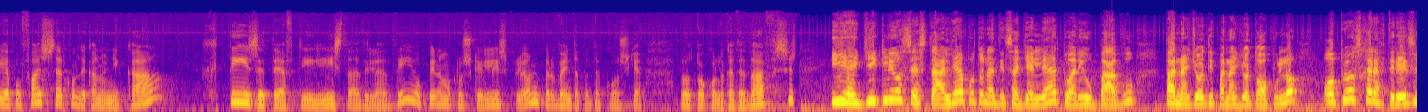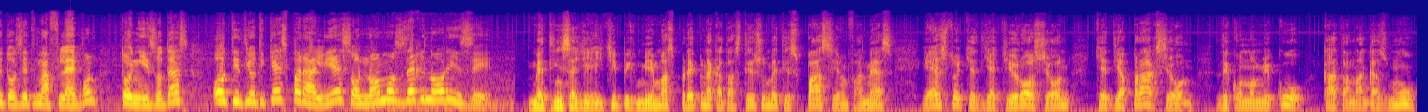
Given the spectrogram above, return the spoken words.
Οι αποφάσεις έρχονται κανονικά, Χτίζεται αυτή η λίστα δηλαδή, η οποία είναι μακροσκελής πλέον, υπερβαίνει τα 500 πρωτόκολλα κατεδάφισης. Η εγκύκλιο σε στάλια από τον αντισαγγελέα του Αρίου Πάγου, Παναγιώτη Παναγιωτόπουλο, ο οποίος χαρακτηρίζει το ζήτημα φλέγων, τονίζοντας ότι ιδιωτικές παραλίες ο νόμος δεν γνωρίζει. Με την εισαγγελική πυγμή μας πρέπει να καταστήσουμε τη σπάση εμφανές έστω και διακυρώσεων και διαπράξεων δικονομικού καταναγκασμού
